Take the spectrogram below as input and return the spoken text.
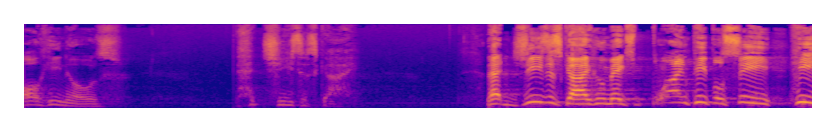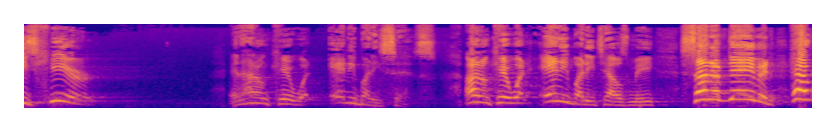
All he knows that Jesus guy. That Jesus guy who makes blind people see, he's here. And I don't care what anybody says. I don't care what anybody tells me. Son of David, have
